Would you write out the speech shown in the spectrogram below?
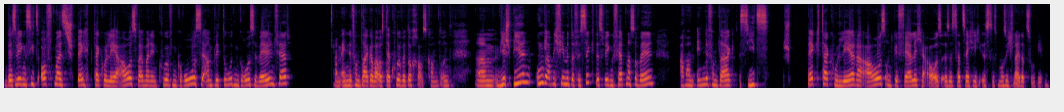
Und deswegen sieht es oftmals spektakulär aus, weil man in Kurven große Amplituden, große Wellen fährt. Am Ende vom Tag aber aus der Kurve doch rauskommt. Und ähm, wir spielen unglaublich viel mit der Physik, deswegen fährt man so Wellen. Aber am Ende vom Tag sieht's spektakulärer aus und gefährlicher aus, als es tatsächlich ist. Das muss ich leider zugeben.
